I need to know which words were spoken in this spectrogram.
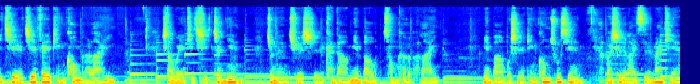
一切皆非凭空而来。稍微提起正念，就能确实看到面包从何而来。面包不是凭空出现，而是来自麦田，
